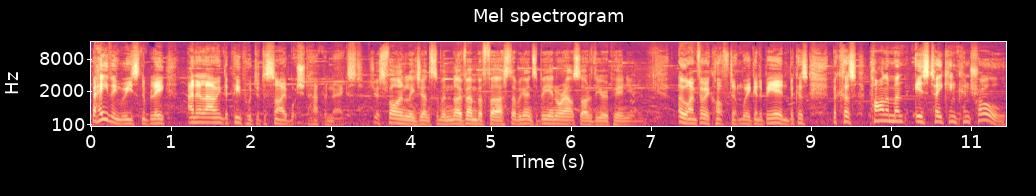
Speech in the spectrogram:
behaving reasonably and allowing the people to decide what should happen next. Just finally, gentlemen, November 1st, are we going to be in or outside of the European Union? Oh, I'm very confident we're going to be in because because Parliament is taking control.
